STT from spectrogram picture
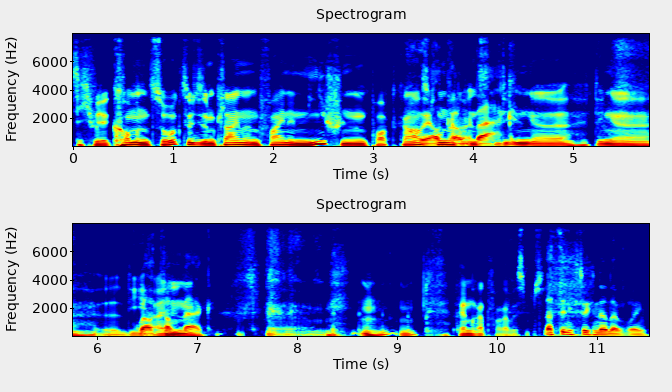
Herzlich willkommen zurück zu diesem kleinen, feinen Nischen-Podcast. 101 back. Dinge, Dinge, äh, die Welcome einen, back. Äh, mh, mh. Rennradfahrerismus. Lass dich nicht durcheinander bringen.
